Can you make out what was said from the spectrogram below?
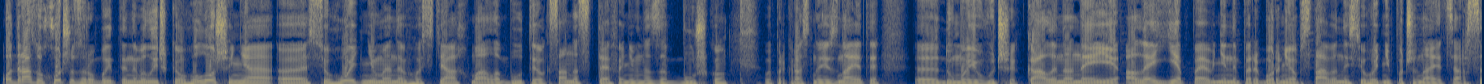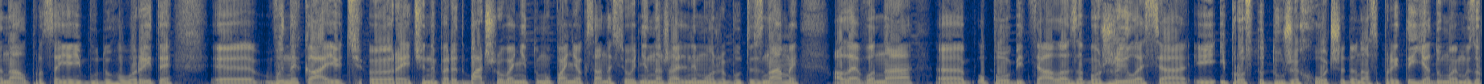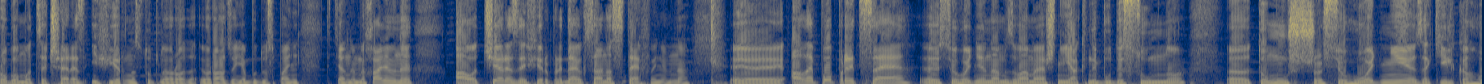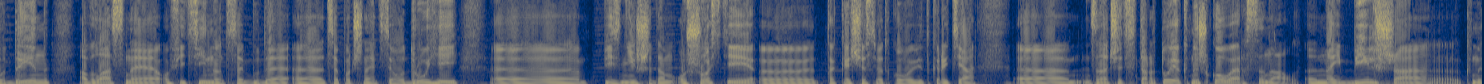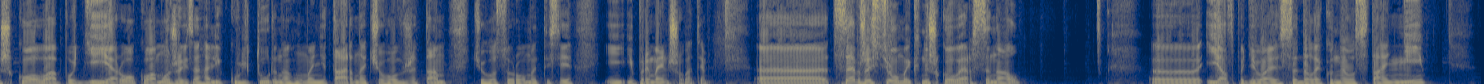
Одразу хочу зробити невеличке оголошення. Е, сьогодні у мене в гостях мала бути Оксана Стефанівна Забушко. Ви прекрасно її знаєте. Е, думаю, ви чекали на неї, але є певні непереборні обставини. Сьогодні починається арсенал. Про це я і буду говорити. Е, виникають речі непередбачувані, тому пані Оксана сьогодні, на жаль, не може бути з нами, але вона пообіцяла, забожилася і, і просто дуже хоче до нас прийти. Я думаю, ми зробимо це через ефір. Наступного разу я буду з пані Тетяною Михайлівною. А от через ефір прийде Оксана Стефанівна. Е, Але попри це, е, сьогодні нам з вами аж ніяк не буде сумно, е, тому що сьогодні за кілька годин, а власне офіційно це буде е, це почнеться о другій, е, пізніше там о шостій, е, таке ще святкове відкриття. Значить, стартує книжковий арсенал. Найбільша книжкова подія року, а може і взагалі культурна, гуманітарна, чого вже там чого соромитися і і применшувати. Е, Це вже сьомий книжковий арсенал. Е, я сподіваюся, далеко не останній.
